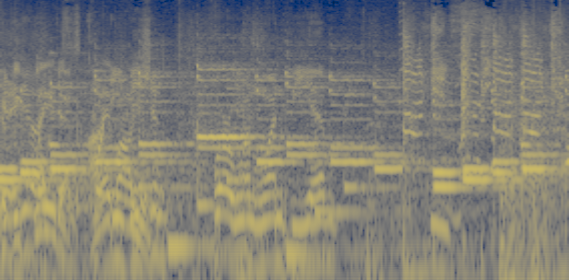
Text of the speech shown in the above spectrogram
should be played at high volume. 411 p.m. Peace.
